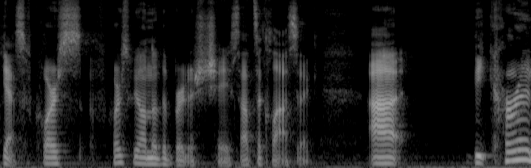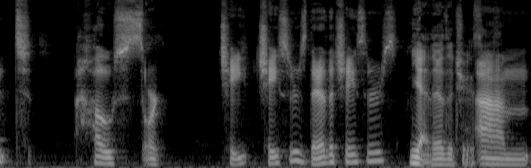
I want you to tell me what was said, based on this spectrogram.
Yes, of course, of course, we all know the British Chase. That's a classic. Uh, the current hosts or cha- chasers, they're the chasers. Yeah, they're the Chasers. Um,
